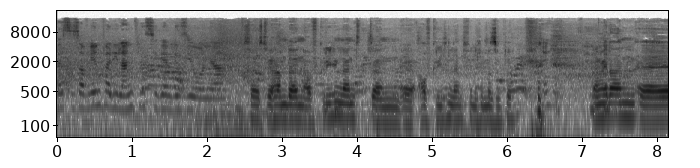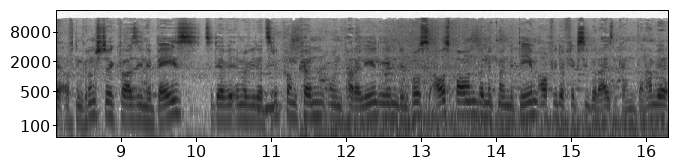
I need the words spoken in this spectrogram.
das ist auf jeden Fall die langfristige Vision, ja. Das heißt, wir haben dann auf Griechenland, dann äh, auf Griechenland finde ich immer super. haben wir dann äh, auf dem Grundstück quasi eine Base, zu der wir immer wieder mhm. zurückkommen können und parallel eben den Bus ausbauen, damit man mit dem auch wieder flexibel reisen kann. Dann haben wir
